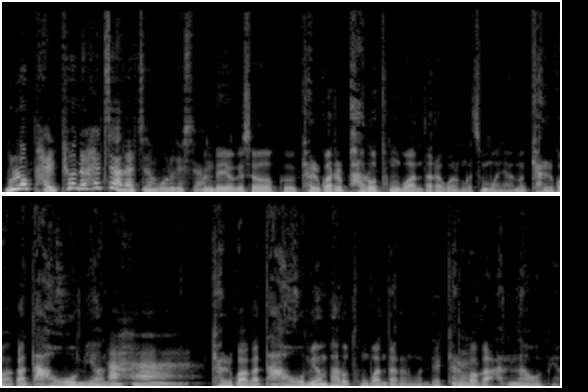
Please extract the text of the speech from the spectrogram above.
물론 발표를 할지 안 할지는 모르겠어요. 근데 여기서 그 결과를 바로 통보한다라고 하는 것은 뭐냐면 결과가 나오면 아하. 결과가 나오면 바로 통보한다는 건데 결과가 네. 안 나오면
